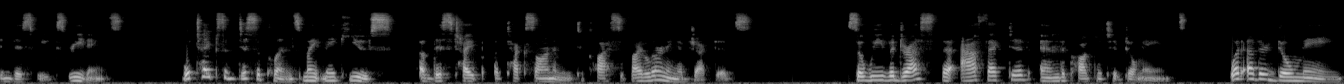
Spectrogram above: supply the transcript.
in this week's readings. What types of disciplines might make use of this type of taxonomy to classify learning objectives? So we've addressed the affective and the cognitive domains. What other domain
